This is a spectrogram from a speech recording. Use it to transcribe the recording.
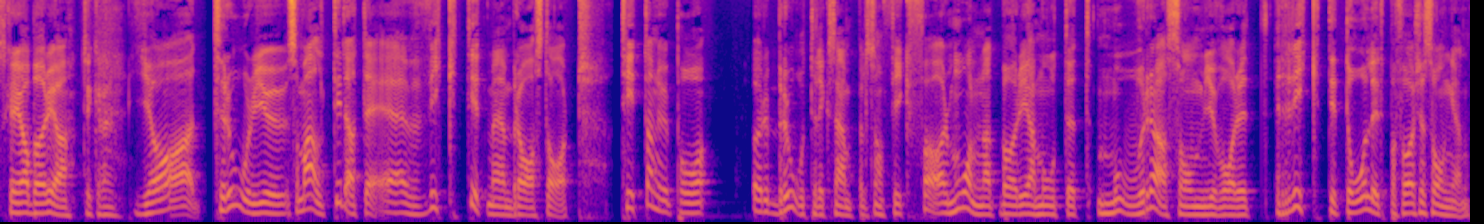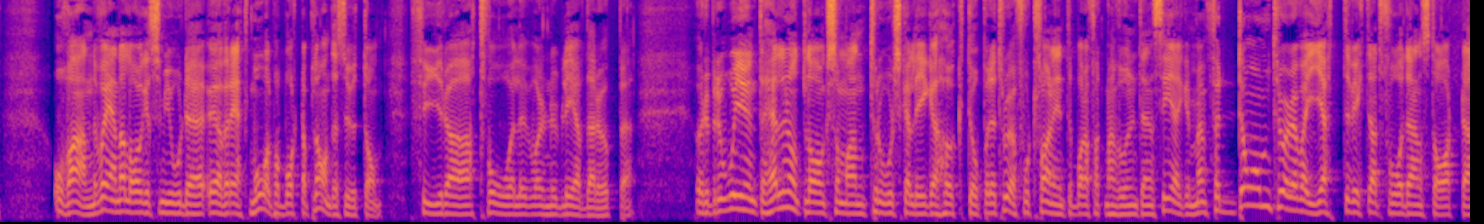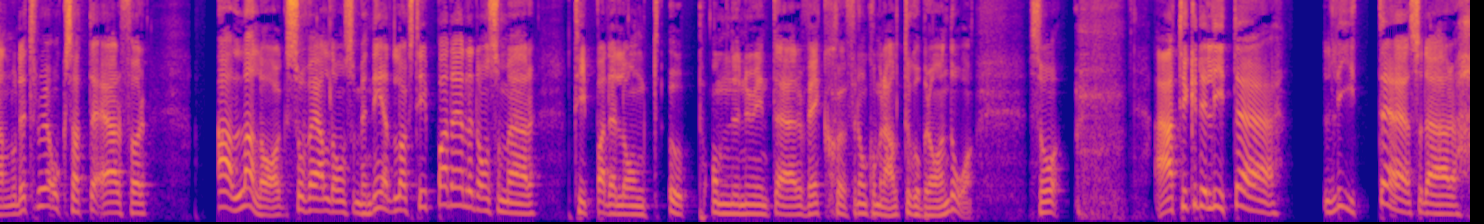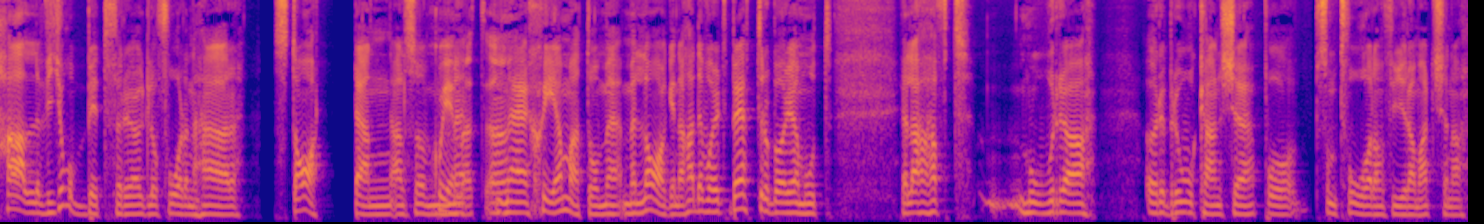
Ska jag börja? Tycker det. Jag tror ju som alltid att det är viktigt med en bra start. Titta nu på Örebro till exempel som fick förmånen att börja mot ett Mora som ju varit riktigt dåligt på försäsongen. Och vann. Det var enda laget som gjorde över ett mål på bortaplan dessutom. 4-2 eller vad det nu blev där uppe. Örebro är ju inte heller något lag som man tror ska ligga högt upp och det tror jag fortfarande inte bara för att man vunnit en seger. Men för dem tror jag det var jätteviktigt att få den starten och det tror jag också att det är för alla lag, såväl de som är nederlagstippade eller de som är tippade långt upp. Om det nu inte är Växjö, för de kommer alltid gå bra ändå. Så jag tycker det är lite, lite sådär halvjobbigt för Rögle att få den här starten. Alltså Schemat, med, ja. med schemat och med, med lagen. Det hade varit bättre att börja mot, eller ha haft Mora, Örebro kanske på, som två av de fyra matcherna.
